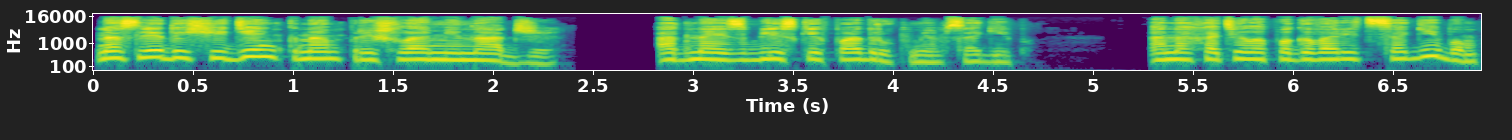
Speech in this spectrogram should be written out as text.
На следующий день к нам пришла Минаджи, одна из близких подруг Мемсагиб. Она хотела поговорить с Сагибом,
